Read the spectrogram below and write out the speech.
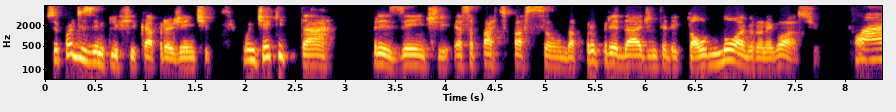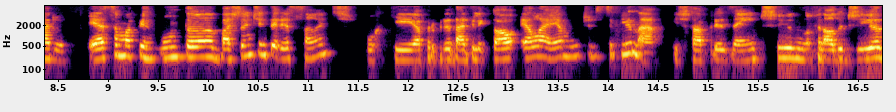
você pode exemplificar para a gente onde é que está presente essa participação da propriedade intelectual no agronegócio? Claro. Essa é uma pergunta bastante interessante, porque a propriedade intelectual ela é multidisciplinar, está presente no final do dia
